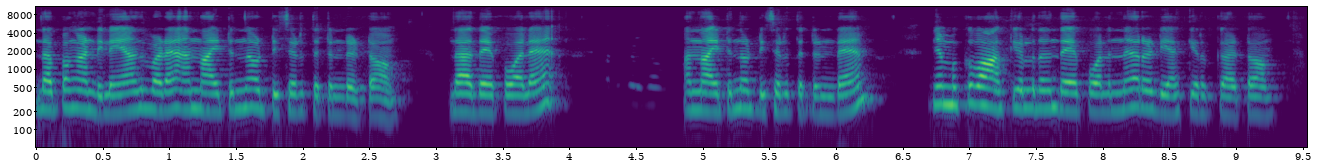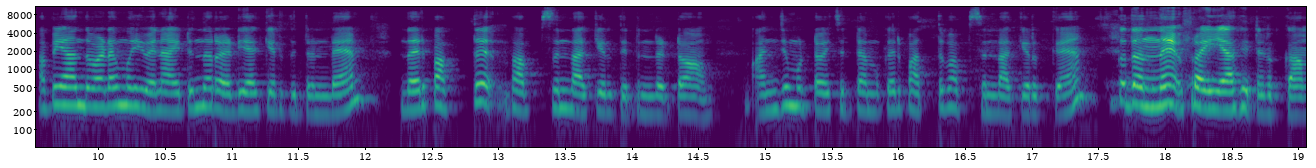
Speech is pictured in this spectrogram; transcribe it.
ഇതപ്പം കണ്ടില്ലേ ഞാൻ ഇവിടെ നന്നായിട്ട് ഒട്ടിച്ചെടുത്തിട്ടുണ്ട് കേട്ടോ. ഇത് അതേപോലെ നന്നായിട്ട് ഒട്ടിച്ചെടുത്തിട്ടുണ്ട് നമുക്ക് ബാക്കിയുള്ളത് ഇതേപോലെ ഒന്ന് റെഡിയാക്കി എടുക്കാം കേട്ടോ. അപ്പോൾ ഞാൻ ഇവിടെ മുഴുവനായിട്ടൊന്ന് റെഡിയാക്കി എടുത്തിട്ടുണ്ട്. എന്തായാലും പത്ത് പപ്സ് ഉണ്ടാക്കി എടുത്തിട്ടുണ്ട് കേട്ടോ അഞ്ച് മുട്ട വെച്ചിട്ട് നമുക്കൊരു പത്ത് പപ്സ് ഉണ്ടാക്കി എടുക്കാം. നമുക്ക് ഇതൊന്ന് ഫ്രൈ ആക്കിയിട്ടെടുക്കാം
